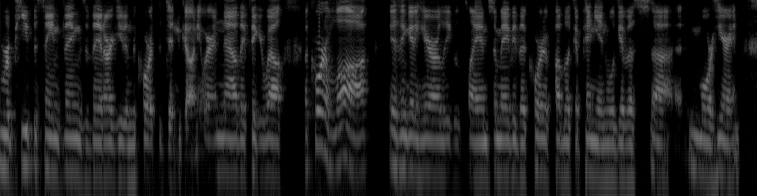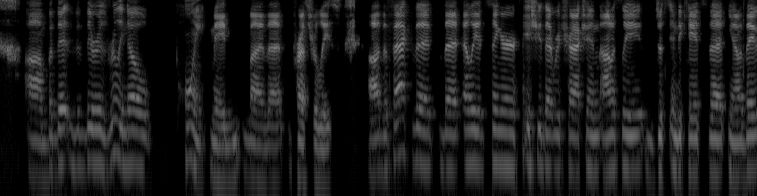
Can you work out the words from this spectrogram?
repeat the same things that they had argued in the court that didn't go anywhere. And now they figure, well, a court of law isn't going to hear our legal claim, so maybe the court of public opinion will give us uh, more hearing. Um, but th- there is really no point made by that press release. Uh, the fact that that Elliot Singer issued that retraction honestly just indicates that you know they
